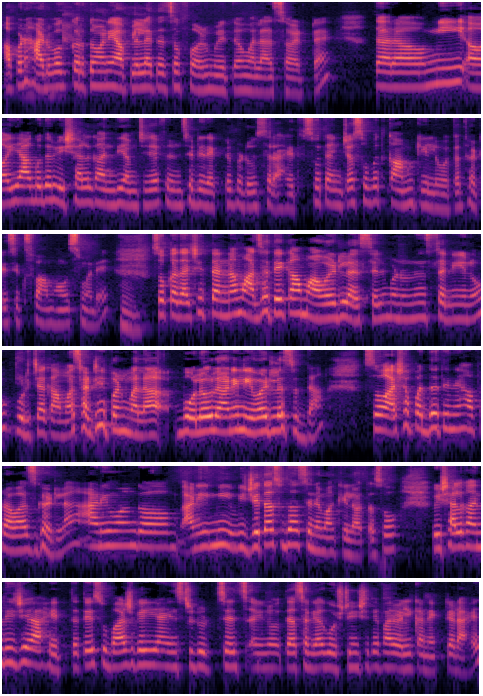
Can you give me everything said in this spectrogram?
आपण हार्डवर्क करतो आणि आपल्याला त्याचं फळ मिळतं मला असं वाटतंय. तर मी या अगोदर विशाल गांधी आमचे जे फिल्मचे डिरेक्टर प्रोड्युसर आहेत सो त्यांच्यासोबत काम केलं होतं थर्टी सिक्स फार्म हाऊसमध्ये सो कदाचित त्यांना माझं ते काम आवडलं असेल म्हणूनच त्यांनी यु नो पुढच्या कामासाठी पण मला बोलवलं आणि निवडलं सुद्धा. सो अशा पद्धतीने हा प्रवास घडला आणि मग आणि मी विजेता सुद्धा सिनेमा केला होता. सो विशाल गांधी जे आहेत तर ते सुभाष गई या इन्स्टिट्यूटचेच यु नो त्या सगळ्या गोष्टींशी ते फार वेल कनेक्टेड आहेत.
